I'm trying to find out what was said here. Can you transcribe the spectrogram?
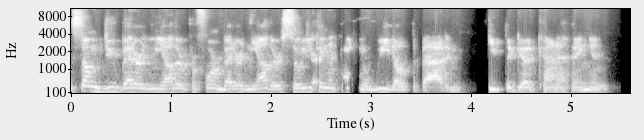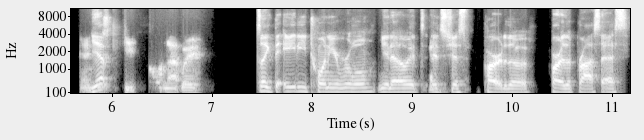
some do better than the other, perform better than the others. So you sure. can kind of weed out the bad and keep the good kind of thing, and and yep. just keep going that way. It's like the 80-20 rule. You know, it's it's just part of the part of the process.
